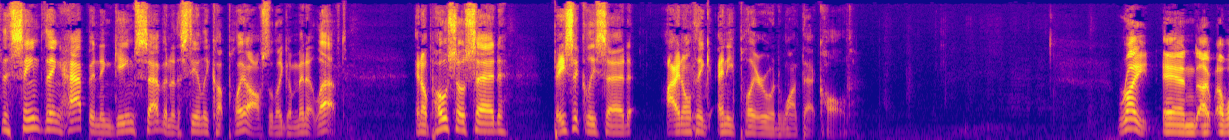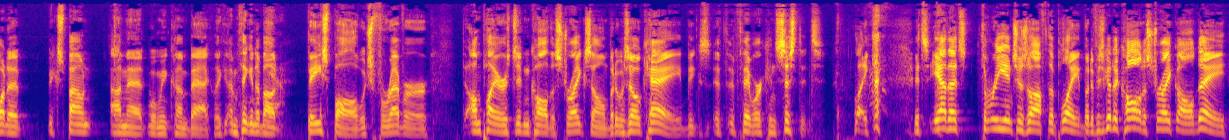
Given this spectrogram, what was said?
the same thing happened in Game Seven of the Stanley Cup playoffs with like a minute left, and Oposo said, basically said, I don't think any player would want that called. Right, and I, I want to expound on that when we come back. Like I'm thinking about baseball, which forever umpires didn't call the strike zone, but it was okay because if, if they were consistent. Like it's yeah, that's three inches off the plate, but if he's going to call it a strike all day,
